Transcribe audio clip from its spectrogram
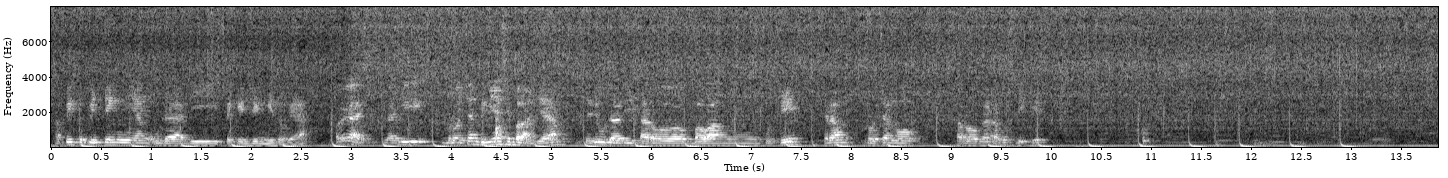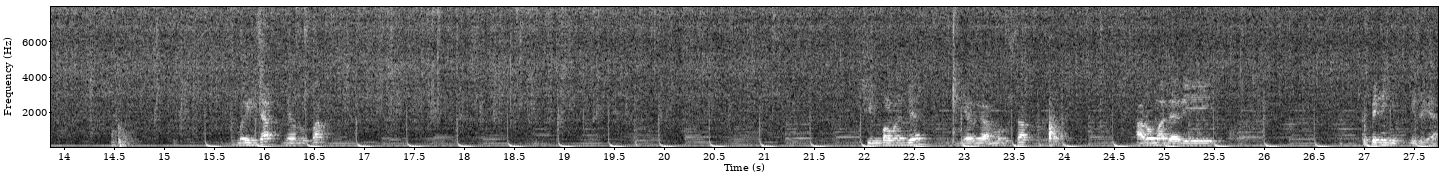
tapi kepiting yang udah di packaging gitu ya. Oke guys, jadi Bro Chan bikinnya simpel aja. Jadi udah ditaruh bawang putih. Sekarang Bro Chan mau taruh garam sedikit. Merica jangan lupa. Simpel aja, biar nggak merusak aroma dari kepiting gitu ya.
